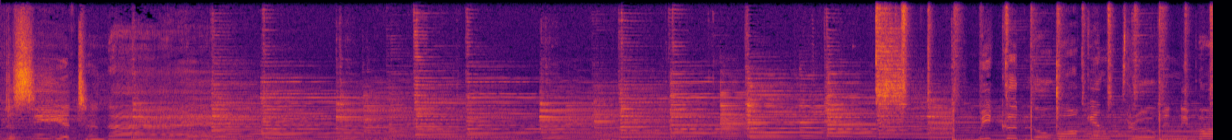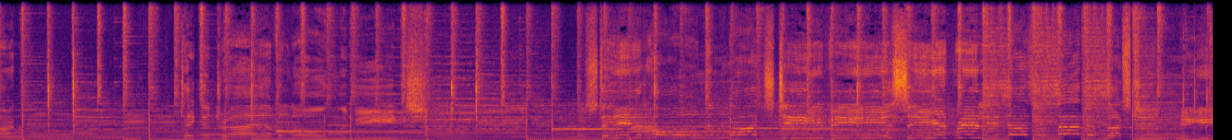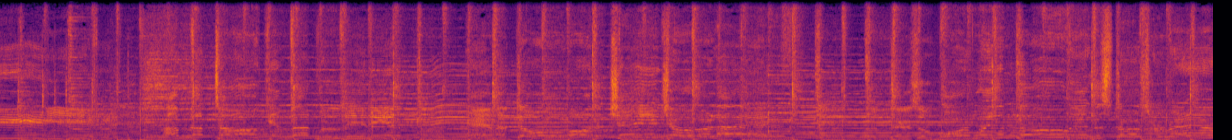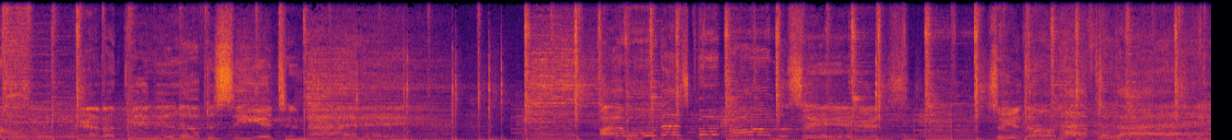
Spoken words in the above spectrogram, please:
to see you tonight. We could go walking through Windy Park, take a drive along the beach, or stay at home and watch TV. You see, to see you tonight. I won't ask for promises, so you don't have to lie.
